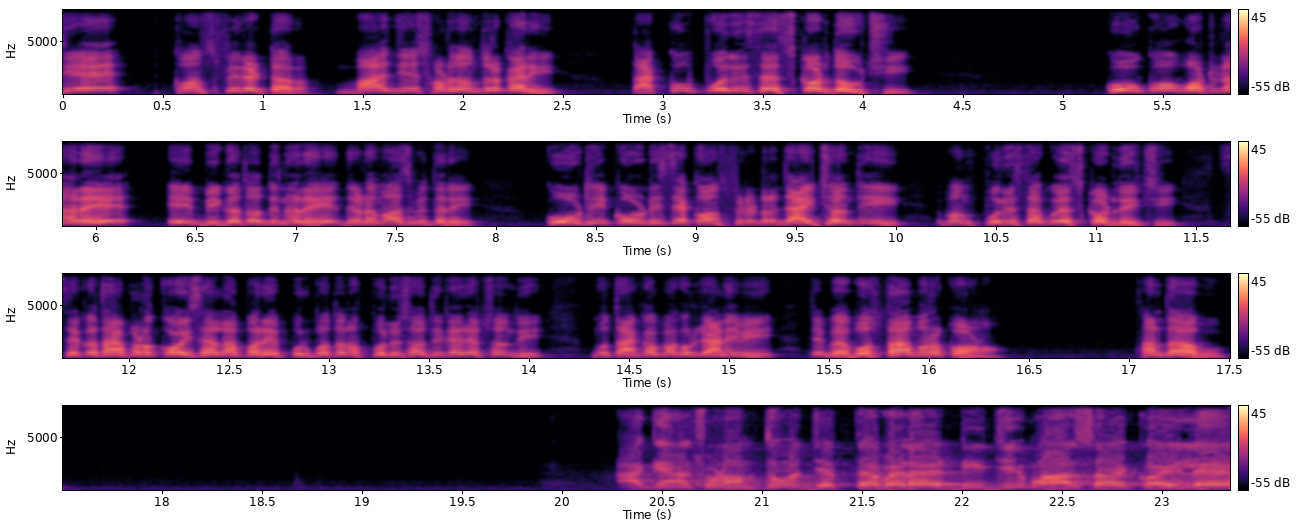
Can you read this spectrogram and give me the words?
যে কনস্পিরেটর বা যে ষড়যন্ত্রকারী তাকে পুলিশ এসকর্ট দৌছি কেউ কেউ ঘটনার এই বিগত দিনের দেড় মাস ভিতরে কেউটি কেউটি সে কনস্পিরেটর যাই এবং পুলিশ তাকে এসকর্ট দিয়েছি সে কথা আপনার কইসারা পরে পূর্বতন পুলিশ অধিকারী অনেক মু তাঁর পাখু জাঁবি যে ব্যবস্থা আমার কণ সারদা বাবু আজ্ঞা শুণতু যেতবে ডিজি মহাশয় কহিলেন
